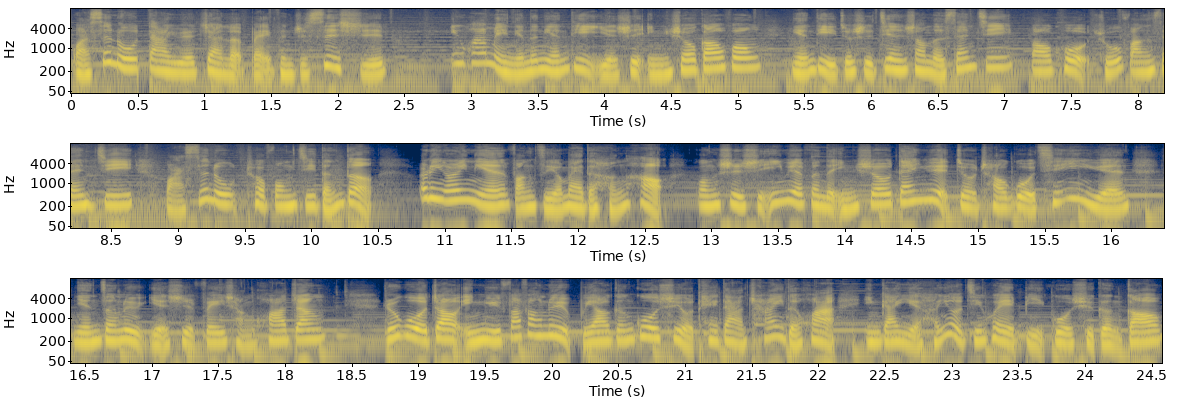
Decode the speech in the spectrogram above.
瓦斯炉大约占了百分之四十。樱花每年的年底也是营收高峰，年底就是建商的三机，包括厨房三机、瓦斯炉、抽风机等等。二零二一年房子又卖得很好，光是十一月份的营收单月就超过七亿元，年增率也是非常夸张。如果照盈余发放率不要跟过去有太大差异的话，应该也很有机会比过去更高。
